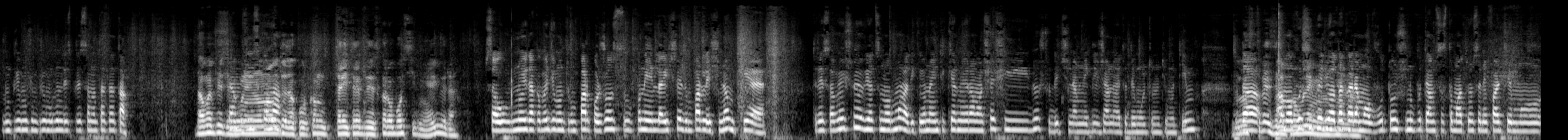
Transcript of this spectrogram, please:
în primul și în primul rând despre sănătatea ta. Da, mai Și prieteni, am până zis nu că mă na. uite, dacă urcăm 3 trepte de scară obosim, e iurea. Sau noi dacă mergem într-un parc pe jos, până la ieșire din parc leșinăm, ce e aia? Trebuie să avem și noi o viață normală, adică eu înainte chiar nu eram așa și nu știu de ce ne-am neglijat noi atât de mult în ultimul timp. De la Dar stres, de la am avut și probleme, perioada Luciana. care am avut-o și nu puteam să stăm atunci să ne facem uh,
